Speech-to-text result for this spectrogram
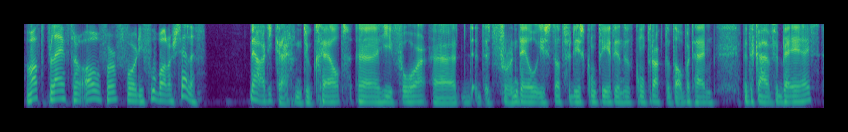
Wat blijft er over voor die voetballers zelf? Nou, die krijgen natuurlijk geld uh, hiervoor. Uh, het, voor een deel is dat verdisconteerd in het contract dat Albert Heijn met de KNVB heeft.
